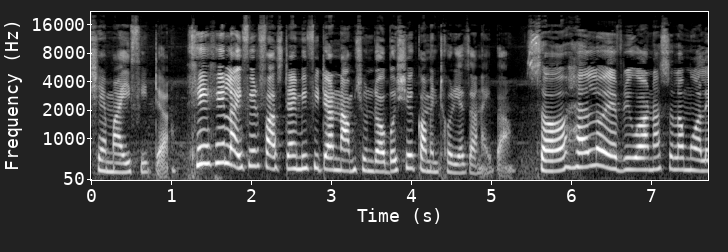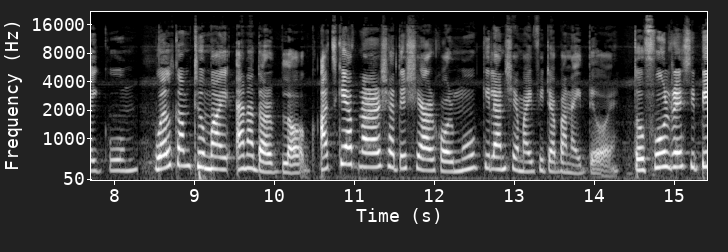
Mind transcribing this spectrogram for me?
সেমাই ফিটা। হে হে, লাইফের ফার্স্ট টাইম এই ফিটার নাম শুনলে অবশ্যই কমেন্ট করিয়া জানাইবা। সো হ্যালো এভরিওয়ান আসসালামু আলাইকুম। Welcome to my another blog আজকে আপনার সাথে শেয়ার করমু কিলান সেমাই ফিটা বানাইতে হয়। তো ফুল রেসিপি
